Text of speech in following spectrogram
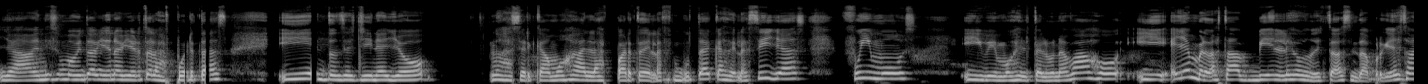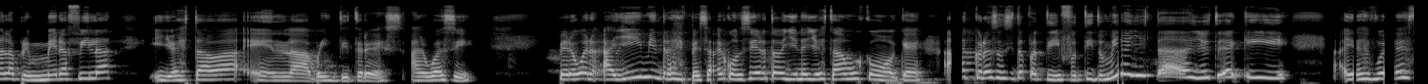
Ya en ese momento habían abierto las puertas y entonces Gina y yo nos acercamos a las partes de las butacas, de las sillas, fuimos y vimos el talón abajo y ella en verdad estaba bien lejos donde estaba sentada porque ella estaba en la primera fila y yo estaba en la 23, algo así. Pero bueno, allí mientras empezaba el concierto, Gina y yo estábamos como que, ah, corazoncito para ti, fotito, mira, ahí estás, yo estoy aquí. Y después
